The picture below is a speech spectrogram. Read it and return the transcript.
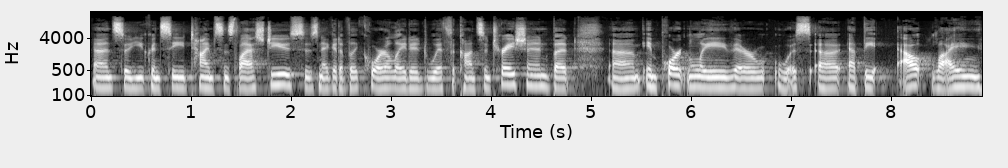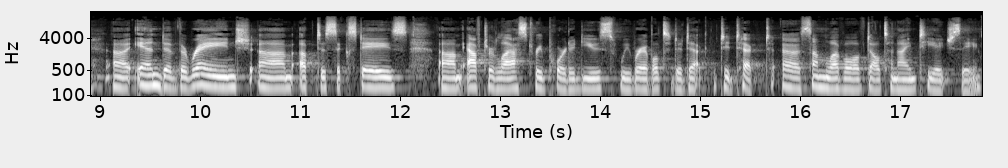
And so you can see time since last use is negatively correlated with the concentration, but um, importantly, there was uh, at the outlying uh, end of the range um, up to six days um, after last reported use, we were able to detect, detect uh, some level of delta 9 THC.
